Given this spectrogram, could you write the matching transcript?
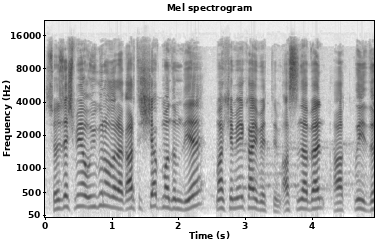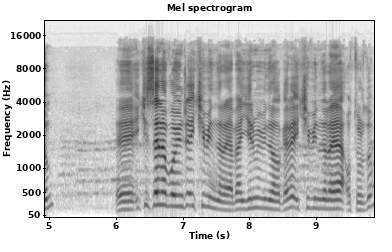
sözleşmeye uygun olarak artış yapmadım diye mahkemeyi kaybettim. Aslında ben haklıydım. E, iki sene boyunca 2000 liraya ben 20 bin liralık eve 2000 liraya oturdum.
